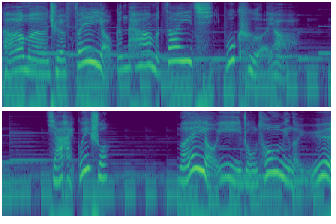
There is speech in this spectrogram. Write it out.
他们却非要跟他们在一起不可呀。假海龟说：“没有一种聪明的鱼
